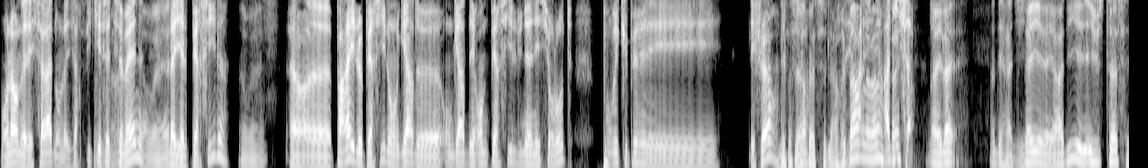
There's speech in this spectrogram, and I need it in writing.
Bon là, on a les salades, on les a repiquées cette semaine. Ah ouais. Là, il y a le persil. Ah ouais. Alors euh, pareil, le persil, on le garde, euh, on garde des rangs de persil d'une année sur l'autre pour récupérer les les fleurs. Les Ça, c'est fleurs. quoi C'est de la Ah, rhubarbe c'est des là-bas radis, ça. Ah, et là, Ah, des radis. là, il y a les radis et juste là, c'est.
